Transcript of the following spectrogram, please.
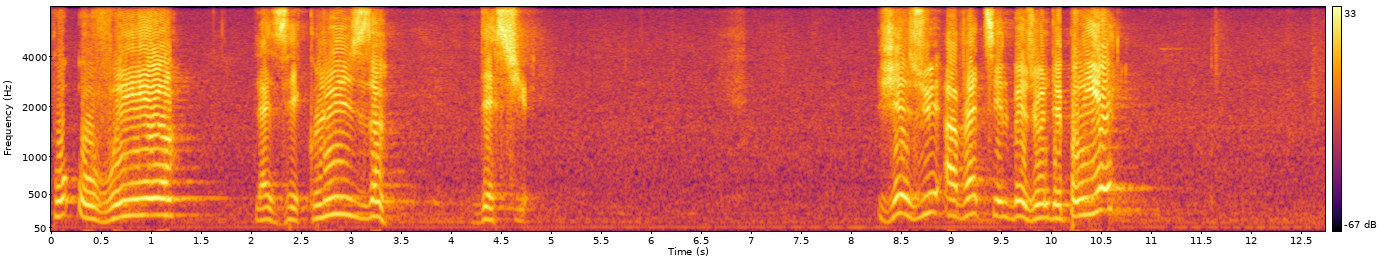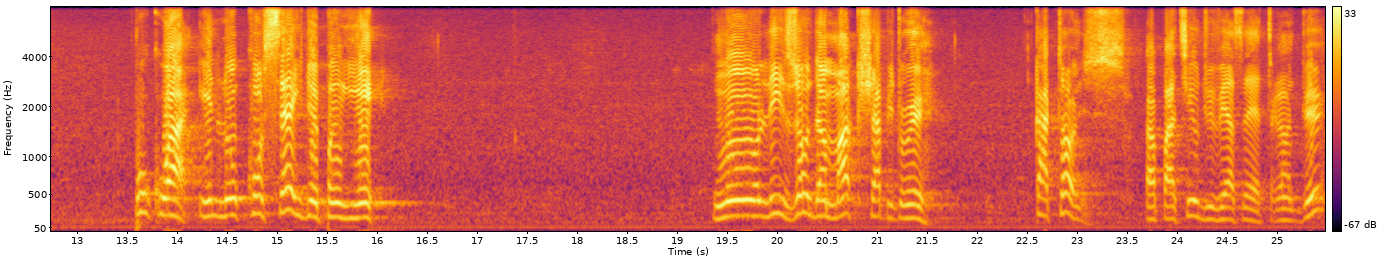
pour ouvrir les écluses des cieux. Jésus avait-il besoin de prier? Pourquoi il nous conseille de prier? Nous lisons dans Marc chapitre 14 à partir du verset 32.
